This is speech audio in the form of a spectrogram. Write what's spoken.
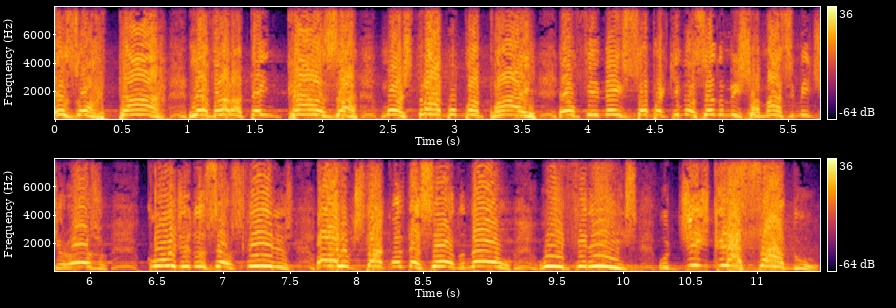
exortar, levar até em casa, mostrar para o papai: eu filmei só para que você não me chamasse mentiroso, cuide dos seus filhos, olha o que está acontecendo. Não, o infeliz, o desgraçado,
